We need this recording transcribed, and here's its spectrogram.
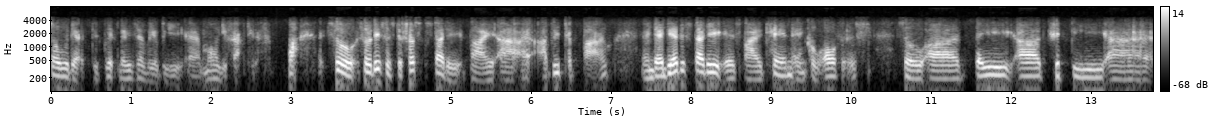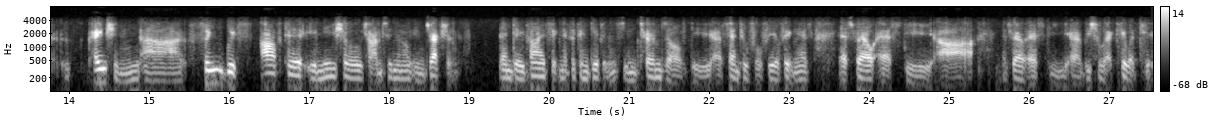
so that the grid laser will be uh, more effective. So, so this is the first study by uh, Bio, and then the other study is by Ken and co-authors. So uh, they uh, treat the uh, patient uh, three weeks after initial triamcinolone injection, and they find significant difference in terms of the uh, central foveal thickness as well as the uh, as well as the uh, visual acuity.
